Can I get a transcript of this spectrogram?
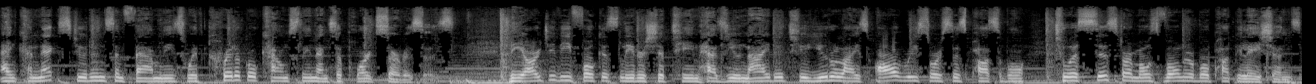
and connect students and families with critical counseling and support services. The RGV Focus leadership team has united to utilize all resources possible to assist our most vulnerable populations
